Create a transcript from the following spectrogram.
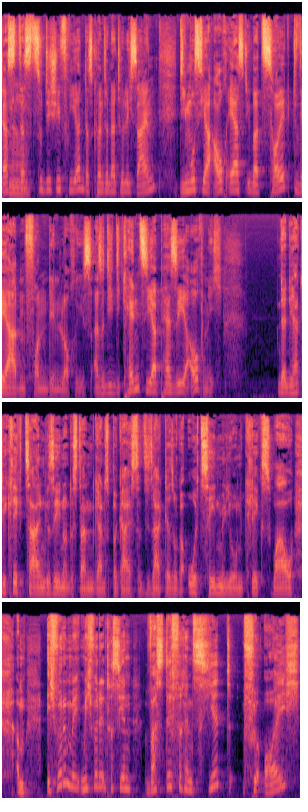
das, ja. das zu dechiffrieren, das könnte natürlich sein. Die muss ja auch erst überzeugt werden von den Lochis. Also die, die kennt sie ja per se auch nicht. die hat die Klickzahlen gesehen und ist dann ganz begeistert. Sie sagt ja sogar, oh, 10 Millionen Klicks, wow. Ähm, ich würde, mich würde interessieren, was differenziert für euch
